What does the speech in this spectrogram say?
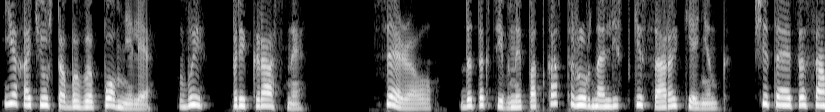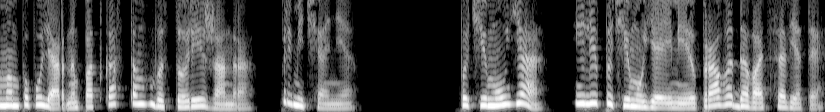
я хочу, чтобы вы помнили, вы прекрасны. Сериал – детективный подкаст журналистки Сары Кеннинг. Считается самым популярным подкастом в истории жанра. Примечание. Почему я? Или почему я имею право давать советы?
